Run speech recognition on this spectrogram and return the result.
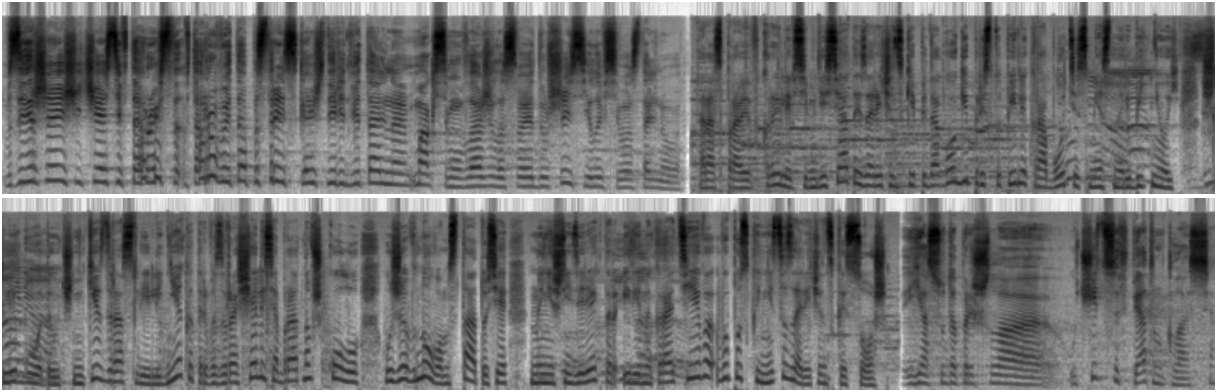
в завершающей части второй, второго этапа строительства, конечно, Ирина Витальевна максимум вложила своей души, силы всего остального. Расправив крылья в 70-е, зареченские педагоги приступили к работе с местной ребятней. Шли годы, ученики взрослели, некоторые возвращались обратно в школу, уже в новом статусе. Нынешний директор Ирина Каратеева – выпускница Зареченской СОЖ. Я сюда пришла учиться в пятом классе.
